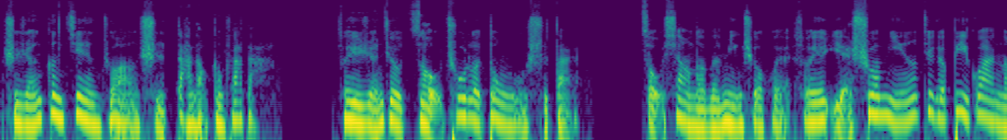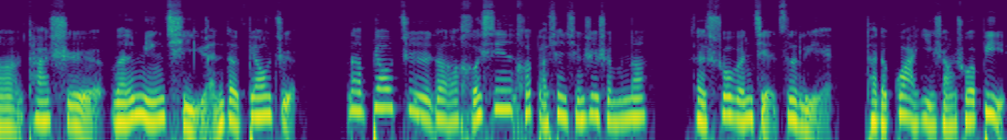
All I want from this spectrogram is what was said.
使人更健壮，使大脑更发达，所以人就走出了动物时代。走向了文明社会，所以也说明这个壁卦呢，它是文明起源的标志。那标志的核心和表现形式是什么呢？在《说文解字》里，它的卦意上说，壁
